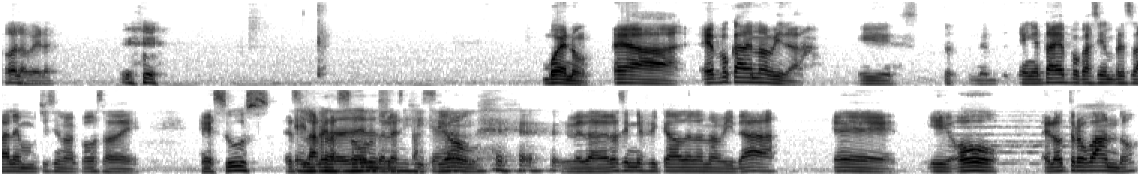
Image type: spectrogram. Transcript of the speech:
Hola, Vera. Bueno, eh, época de Navidad. Y en esta época siempre salen muchísimas cosas de Jesús es El la razón de la estación, el verdadero significado de la Navidad. eh, y, o el otro bando,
